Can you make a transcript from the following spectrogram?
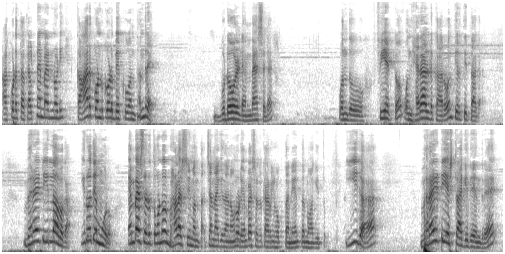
ಆ ಕೂಡ ತಾವು ಕಲ್ಪನೆ ಮಾಡಿ ನೋಡಿ, ಕಾರ್ ಕೊಂಡ್ಕೊಳ್ಬೇಕು ಅಂತಂದರೆ ಗುಡ್ ಓಲ್ಡ್ ಅಂಬಾಸಡರ್ ಒಂದು ಫಿಯೆಟ್ಟು ಒಂದು ಹೆರಾಲ್ಡ್ ಕಾರು ಅಂತ ಇರ್ತಿತ್ತಾಗ. ವೆರೈಟಿ ಇಲ್ಲ ಅವಾಗ. ಇರೋದೇ ಮೂರು. ಅಂಬಾಸಡರ್ ತೊಗೊಂಡು ಬಹಳ ಶ್ರೀಮಂತ. ಚೆನ್ನಾಗಿದ್ದಾನೆ ನಾವು ನೋಡಿ ಎಂಬಾಸಡರ್ ಕಾರಲ್ಲಿ ಹೋಗ್ತಾನೆ ಅಂತ ಆಗಿತ್ತು ಈಗ ವೆರೈಟಿ ಎಷ್ಟಾಗಿದೆ ಅಂದರೆ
